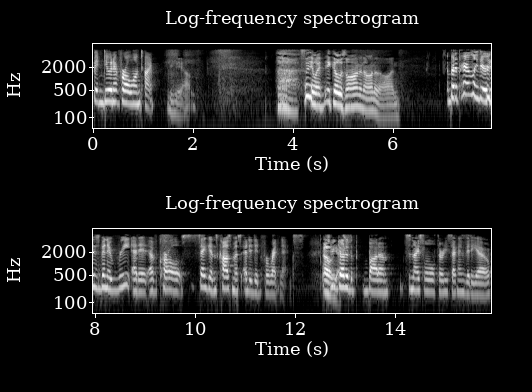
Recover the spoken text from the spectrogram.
Been doing it for a long time. Yeah. so anyway, it goes on and on and on. But apparently there has been a re-edit of Carl Sagan's Cosmos edited for Rednecks. Oh, so you yes. go to the bottom. It's a nice little 30 second video.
